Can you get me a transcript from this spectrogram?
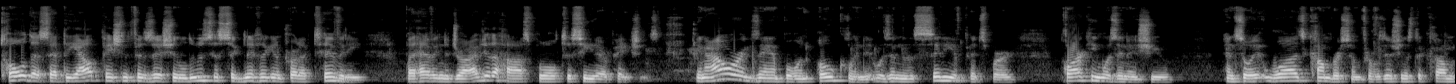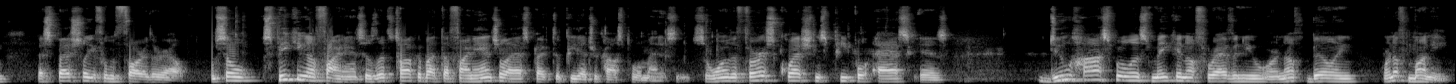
told us that the outpatient physician loses significant productivity by having to drive to the hospital to see their patients. In our example in Oakland, it was in the city of Pittsburgh, parking was an issue, and so it was cumbersome for physicians to come, especially from farther out. So, speaking of finances, let's talk about the financial aspect of pediatric hospital medicine. So, one of the first questions people ask is Do hospitalists make enough revenue or enough billing or enough money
